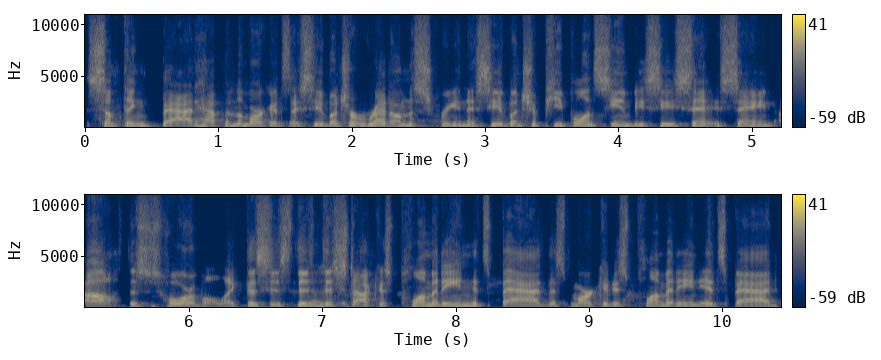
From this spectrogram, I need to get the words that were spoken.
something bad happen in the markets. They see a bunch of red on the screen. They see a bunch of people on CNBC say, saying, "Oh, this is horrible. Like this is this this stock is plummeting. It's bad. This market is plummeting. It's bad.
